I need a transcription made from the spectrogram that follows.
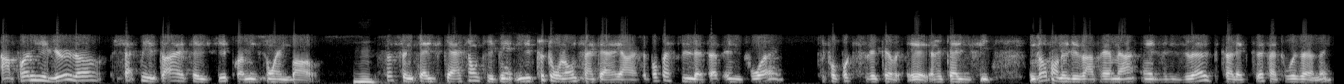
en premier lieu, là, chaque militaire est qualifié premier soin de base. Hmm. Ça, c'est une qualification qui est maintenue tout au long de sa carrière. C'est pas parce qu'il l'a fait une fois qu'il faut pas qu'il se euh, réqualifie. Nous autres, on a des entraînements individuels puis collectifs à trois années.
